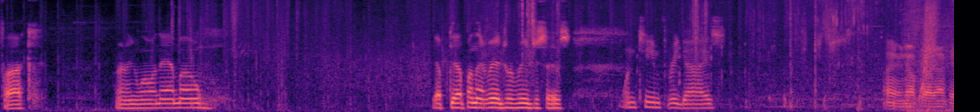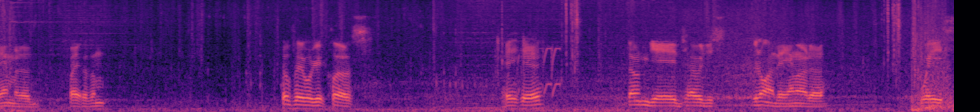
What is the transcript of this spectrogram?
Fuck. Running low on ammo. Yep, get up on that ridge where Regis is. One team, three guys. I don't even know if I have enough ammo to fight with them. Hopefully we'll get close. Right here. Don't engage. I would just... We don't have the ammo to waste.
